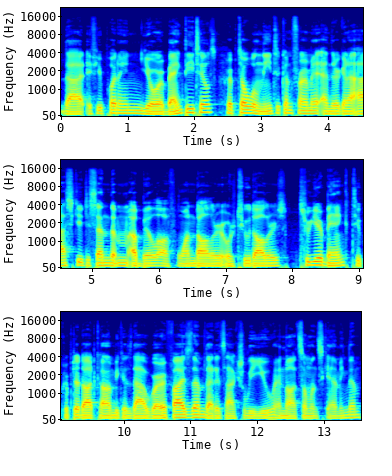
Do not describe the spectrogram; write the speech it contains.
that if you put in your bank details, crypto will need to confirm it and they're going to ask you to send them a bill of $1 or $2 through your bank to crypto.com because that verifies them that it's actually you and not someone scamming them.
